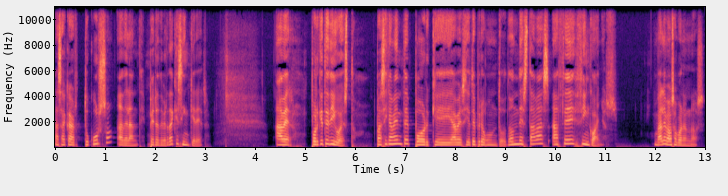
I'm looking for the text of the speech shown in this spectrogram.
a sacar tu curso adelante, pero de verdad que sin querer. A ver, ¿por qué te digo esto? Básicamente porque, a ver, si yo te pregunto, ¿dónde estabas hace cinco años? ¿Vale? Vamos a ponernos,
